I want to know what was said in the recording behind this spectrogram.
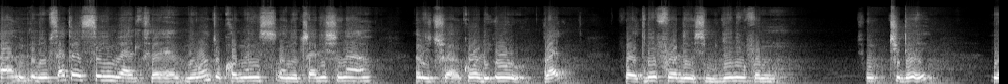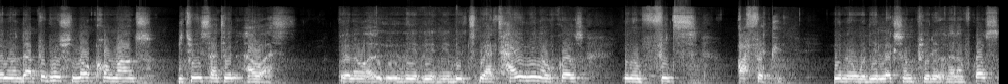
and they've started saying that uh, they want to commence on a traditional ritual called the Oro, right? For three, four days, beginning from today, you know, that people should not come out between certain hours. You know, the, the, the, their timing, of course, you know, fits perfectly, you know, with the election period. And of course,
